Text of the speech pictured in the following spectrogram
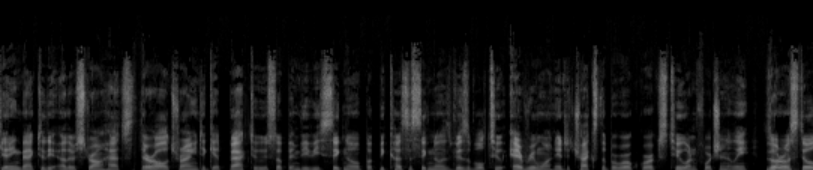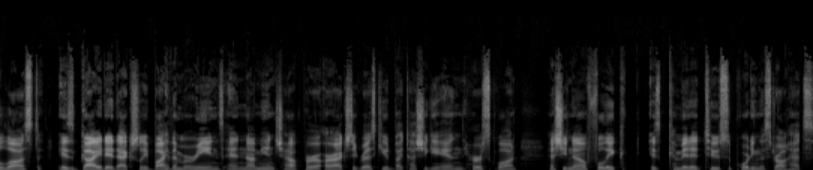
Getting back to the other Straw Hats, they're all trying to get back to Usopp and Vivi's signal, but because the signal is visible to everyone, it attracts the Baroque works too, unfortunately. Zoro, still lost, is guided actually by the Marines, and Nami and Chopper are actually rescued by Tashigi and her squad, as she now fully is committed to supporting the Straw Hats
